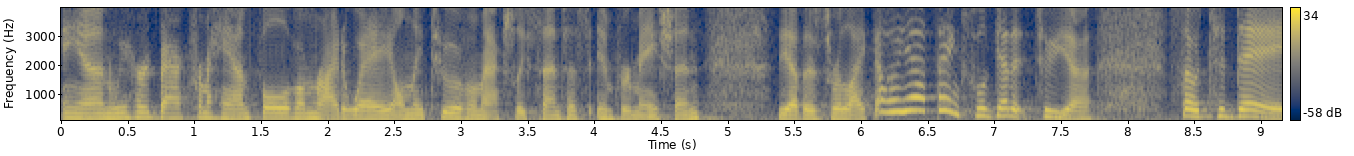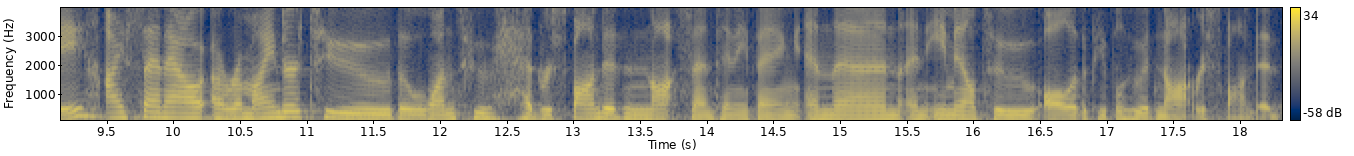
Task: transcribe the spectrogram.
and we heard back from a handful of them right away. Only two of them actually sent us information. The others were like, "Oh yeah, thanks, we'll get it to you." So today, I sent out a reminder to the ones who had responded and not sent anything, and then an email to all of the people who had not responded.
